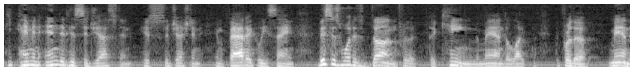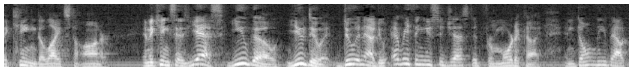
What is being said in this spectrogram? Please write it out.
he, Haman ended his suggestion, his suggestion emphatically saying, This is what is done for the, the king, the man delight, for the man the king delights to honor. And the king says, Yes, you go. You do it. Do it now. Do everything you suggested for Mordecai. And don't leave out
